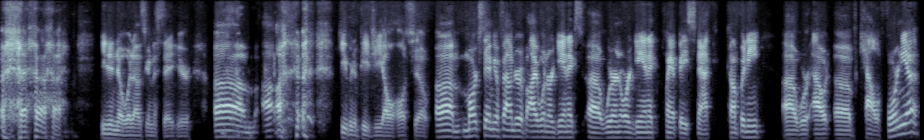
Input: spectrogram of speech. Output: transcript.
you didn't know what I was going to say here. Um, keeping it PG, I'll, I'll show. Um, Mark Samuel, founder of iWon Organics. Uh, we're an organic plant-based snack company. Uh, we're out of California.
